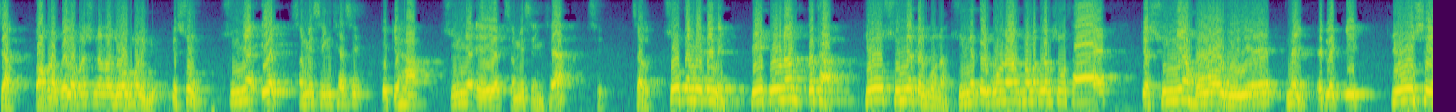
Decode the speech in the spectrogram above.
ચાલો, તો આપણો પહેલો પ્રશ્નનો જવાબ મળી ગયો કે શું? શૂન્ય એક સમય સંખ્યા છે? તો કે હા, શૂન્ય એ એક સમય સંખ્યા છે. ચાલો, શું તમે તેને p પૂર્ણાંક તથા q શૂન્યતર પૂર્ણાંક? શૂન્યતર પૂર્ણાંકનો મતલબ શું થાય? કે શૂન્ય હોવો જોઈએ નહીં. એટલે કે q છે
